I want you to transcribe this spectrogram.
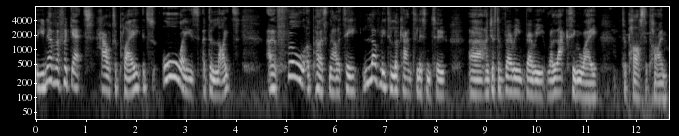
that you never forget how to play. It's always a delight uh, full of personality, lovely to look at and to listen to, uh, and just a very, very relaxing way to pass the time.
